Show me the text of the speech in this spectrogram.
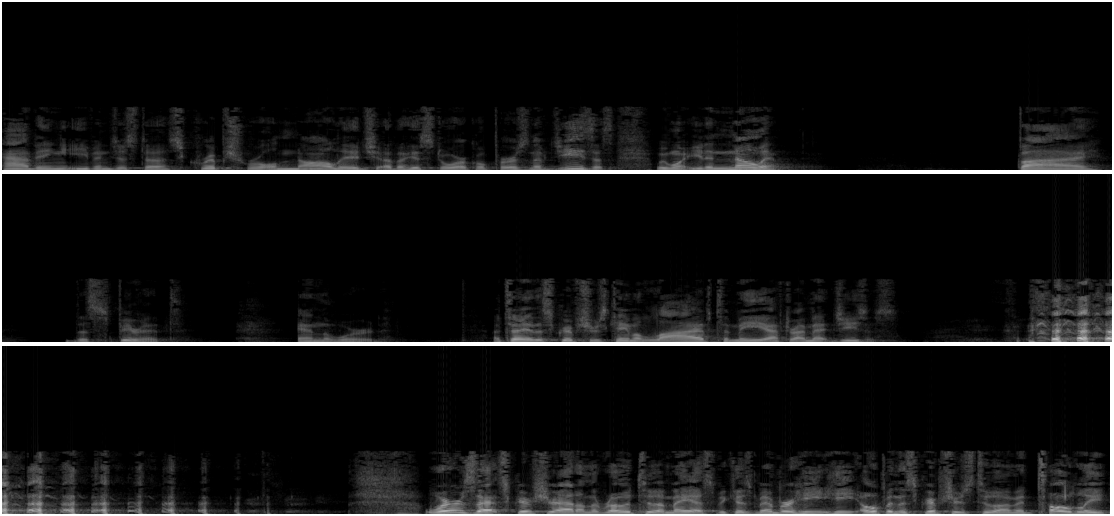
having even just a scriptural knowledge of a historical person of Jesus. We want you to know him by the Spirit and the Word. I tell you, the scriptures came alive to me after I met Jesus. Where's that scripture at on the road to Emmaus? Because remember, he, he opened the scriptures to them and totally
